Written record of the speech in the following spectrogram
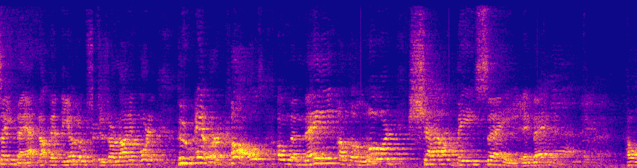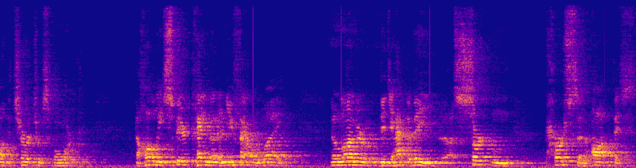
say that, not that the other scriptures are not important. Whoever calls on the name of the Lord shall be saved. Amen. Oh, the church was formed. The Holy Spirit came in a newfound way. No longer did you have to be a certain person, office.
